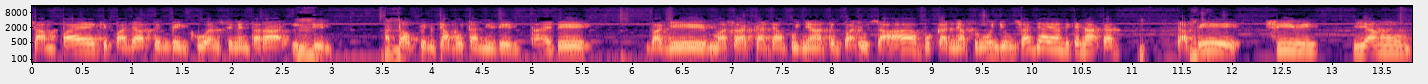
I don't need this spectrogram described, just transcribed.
sampai kepada pembengkuan sementara hmm. izin hmm. atau pencabutan izin. Nah, jadi bagi masyarakat yang punya tempat usaha bukannya pengunjung saja yang dikenakan, tapi si yang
